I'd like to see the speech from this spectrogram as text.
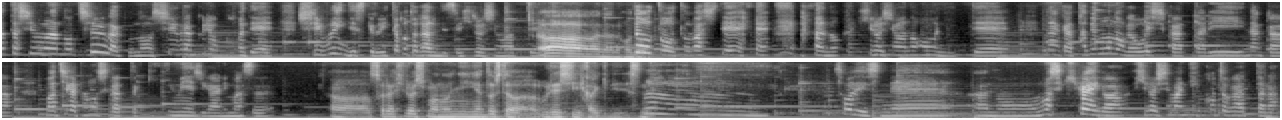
私もあの中学の修学旅行で渋いんですけど行ったことがあるんですよ、広島って。ああ、なるほど。京都を飛ばして あの広島の方に行ってなんか食べ物が美味しかったりなんか街が楽しかったイメージがあります。ああ、それは広島の人間としては嬉しい限りですうね。んそうですね。あのもし機会が広島に行くことがあったら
